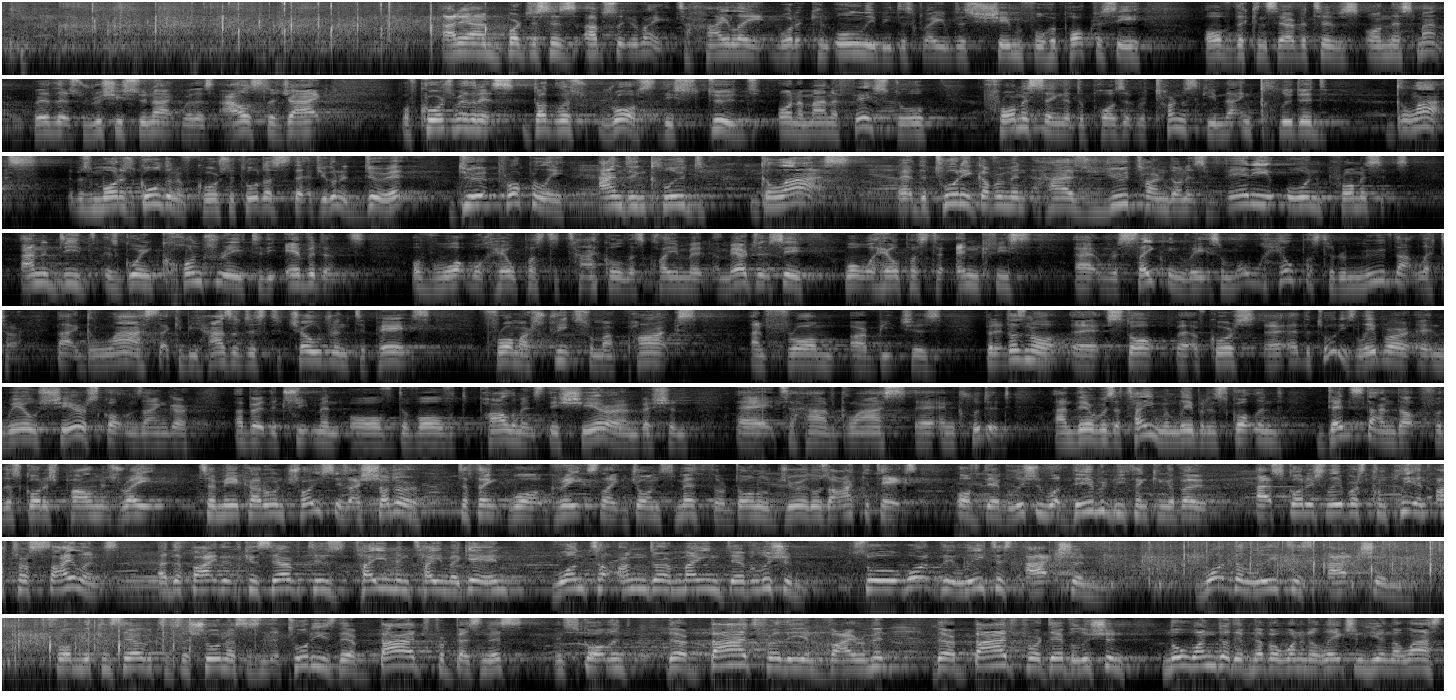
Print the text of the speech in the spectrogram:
Ariane Burgess is absolutely right to highlight what it can only be described as shameful hypocrisy of the Conservatives on this matter. Whether it's Rishi Sunak, whether it's Alistair Jack, of course, whether it's Douglas Ross, they stood on a manifesto promising a deposit return scheme that included glass. It was Morris Golden, of course, who told us that if you're going to do it, do it properly yeah. and include glass. Yeah. Uh, the Tory government has U-turned on its very own promises and indeed is going contrary to the evidence of what will help us to tackle this climate emergency, what will help us to increase uh, recycling rates, and what will help us to remove that litter, that glass that could be hazardous to children, to pets, from our streets, from our parks, and from our beaches. But it does not uh, stop, uh, of course, uh, at the Tories. Labour in Wales share Scotland's anger about the treatment of devolved parliaments. They share our ambition uh, to have glass uh, included And there was a time when Labour in Scotland did stand up for the Scottish Parliament's right to make our own choices. I shudder to think what greats like John Smith or Donald Dewar, those architects of devolution, what they would be thinking about at Scottish Labour's complete and utter silence at the fact that the Conservatives, time and time again, want to undermine devolution. So what the latest action, what the latest action from the Conservatives has shown us is that the Tories, they're bad for business in Scotland, they're bad for the environment, they're bad for devolution. No wonder they've never won an election here in the last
